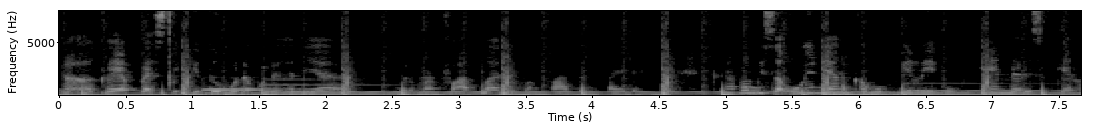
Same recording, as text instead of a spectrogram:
Uh, kayak flashback gitu mudah-mudahan ya bermanfaat lah dan manfaat dan faedahnya. Kenapa bisa UIN yang kamu pilih? UIN dari sekian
